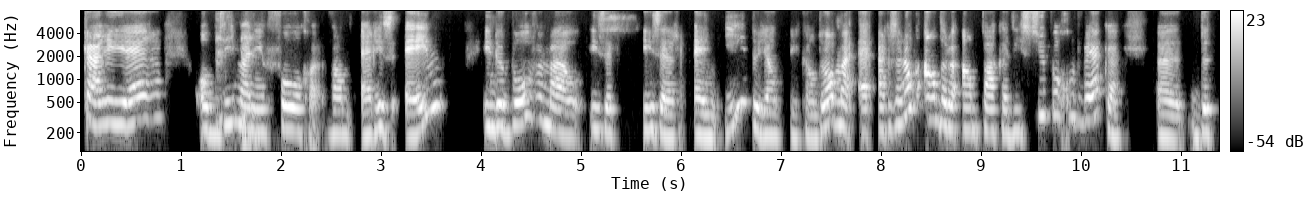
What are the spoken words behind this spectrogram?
carrière op die manier volgen. Want er is één, in de bovenbouw is, het, is er MI, de Jan maar er, er zijn ook andere aanpakken die supergoed werken. De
